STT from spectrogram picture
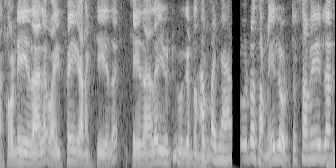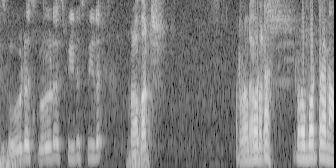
അക്കൗണ്ട് ചെയ്താൽ വൈഫൈ കണക്ട് ചെയ്ത് ചെയ്താലേ യൂട്യൂബ് കിട്ടത്തുള്ളൂ. സമയമില്ല. ഒട്ടും സമയമില്ല. Screwed screwed speed speed Robert robot റോബോട്ടാണോ?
